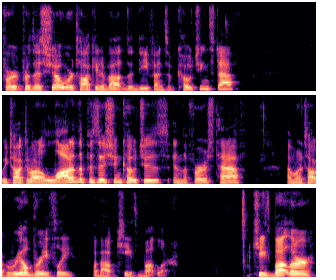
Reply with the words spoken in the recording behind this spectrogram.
for, for this show, we're talking about the defensive coaching staff. We talked about a lot of the position coaches in the first half. I'm going to talk real briefly about Keith Butler. Keith Butler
